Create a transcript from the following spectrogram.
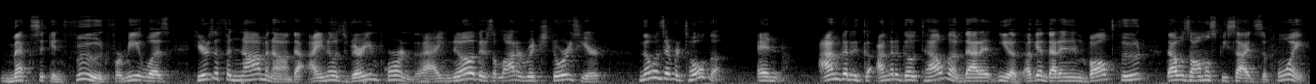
Mexican food. For me, it was here's a phenomenon that I know is very important. That I know there's a lot of rich stories here. No one's ever told them, and I'm gonna I'm gonna go tell them that it you know again that it involved food. That was almost besides the point.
